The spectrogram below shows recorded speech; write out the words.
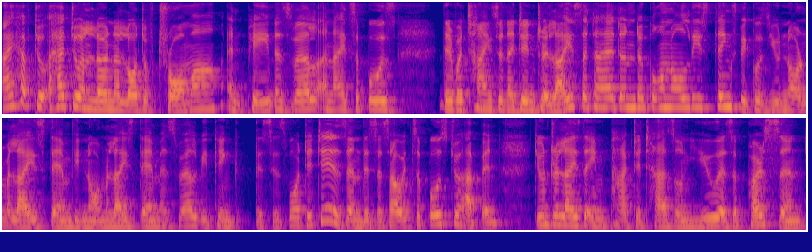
I have to had to unlearn a lot of trauma and pain as well. And I suppose there were times when I didn't realize that I had undergone all these things because you normalize them, we normalize them as well. We think this is what it is and this is how it's supposed to happen. Don't realize the impact it has on you as a person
